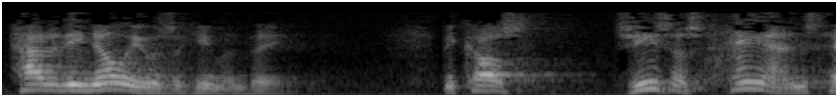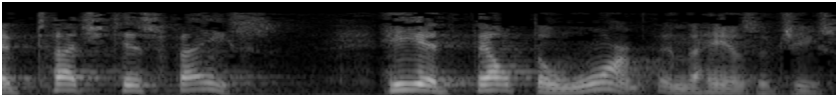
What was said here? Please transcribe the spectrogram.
How did he know he was a human being? Because Jesus' hands had touched his face. He had felt the warmth in the hands of Jesus.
